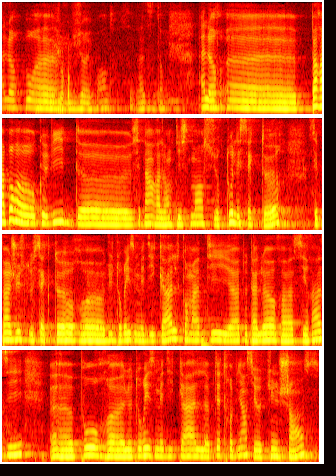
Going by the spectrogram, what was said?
alors, pour je... répondre, Alors, par rapport au Covid, c'est un ralentissement sur tous les secteurs. C'est pas juste le secteur euh, du tourisme médical, comme a dit euh, tout à l'heure euh, Sirazi. pour le tourisme médical, peut-être bien, c'est une chance.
